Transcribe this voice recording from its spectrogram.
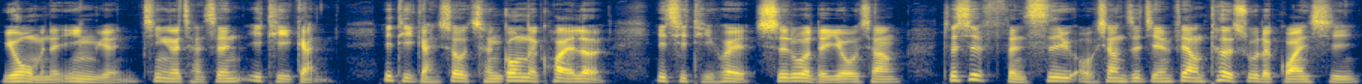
有我们的应援，进而产生一体感，一起感受成功的快乐，一起体会失落的忧伤，这是粉丝与偶像之间非常特殊的关系。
